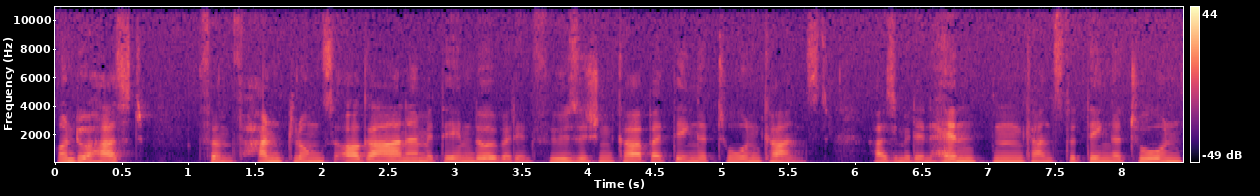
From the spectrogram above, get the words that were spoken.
Und du hast fünf Handlungsorgane, mit denen du über den physischen Körper Dinge tun kannst. Also mit den Händen kannst du Dinge tun,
